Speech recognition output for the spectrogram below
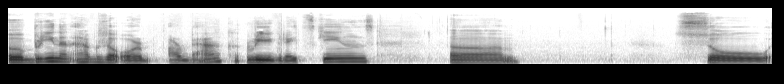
Uh, Breen and Axo are, are back. Really great skins. Um, so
